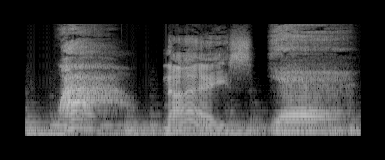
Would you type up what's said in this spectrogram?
Wow. Nice. Yeah.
